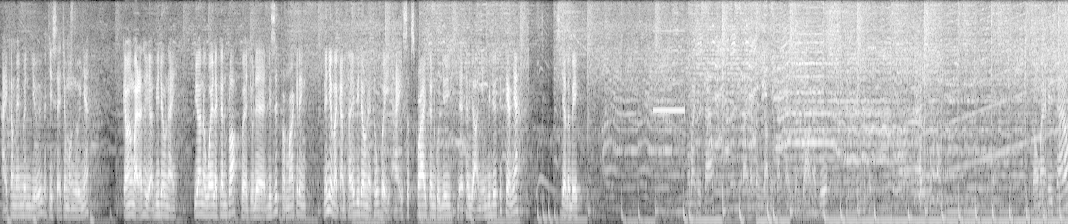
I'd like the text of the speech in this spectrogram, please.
Hãy comment bên dưới và chia sẻ cho mọi người nhé. Cảm ơn bạn đã theo dõi video này. Beyond the Way là kênh vlog về chủ đề Business và Marketing. Nếu như bạn cảm thấy video này thú vị, hãy subscribe kênh của Duy để theo dõi những video tiếp theo nhé. Xin chào tạm biệt. Còn bạn thì sao? Bạn đã từng gặp những khách hàng chậm chó nào chưa? Còn bạn thì sao?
